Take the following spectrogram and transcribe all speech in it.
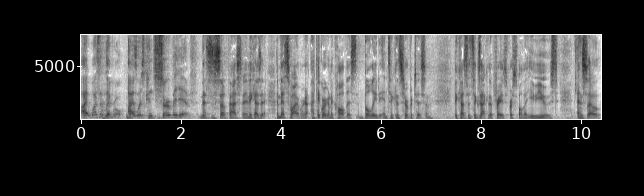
I wasn't liberal. That's- I was conservative. This is so fascinating because, and that's why we're. I think we're going to call this "bullied into conservatism," because it's exactly the phrase, first of all, that you used, and so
